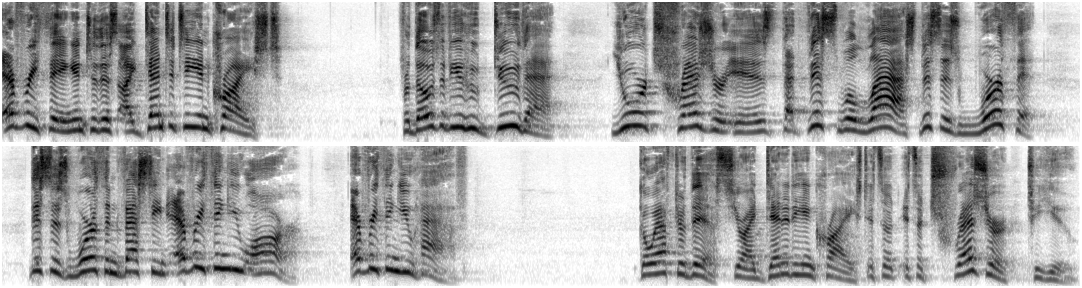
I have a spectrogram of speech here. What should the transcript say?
everything into this identity in Christ, for those of you who do that, your treasure is that this will last. This is worth it. This is worth investing everything you are, everything you have Go after this, your identity in Christ. It's a, it's a treasure to you.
